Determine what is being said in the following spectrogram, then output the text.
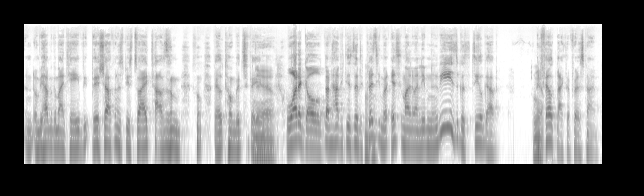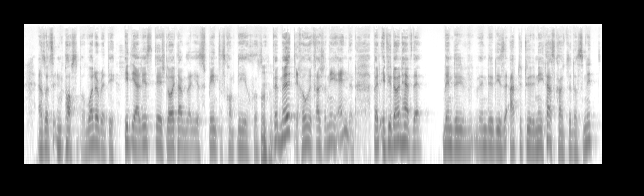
Und, und wir haben gemeint, hey, wir- schaffen es bis 2000 Welthunger zu beenden. Ja. What a goal. Dann habe ich diese, plötzlich das erste Mal in meinem Leben ein riesiges Ziel gehabt. Ja. It felt like the first time. Also it's impossible. Whatever is. Idealistisch. Leute haben gesagt, ihr spinnt, das kommt nie. Das ist unmöglich. Hunger kannst du nie ändern. But if you don't have the wenn du, wenn du diese Attitüde nicht hast, kannst du das nicht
